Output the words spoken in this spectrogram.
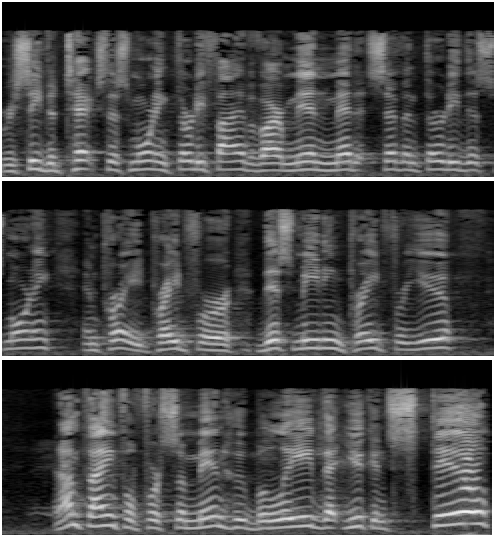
received a text this morning 35 of our men met at 7:30 this morning and prayed prayed for this meeting prayed for you and I'm thankful for some men who believe that you can still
